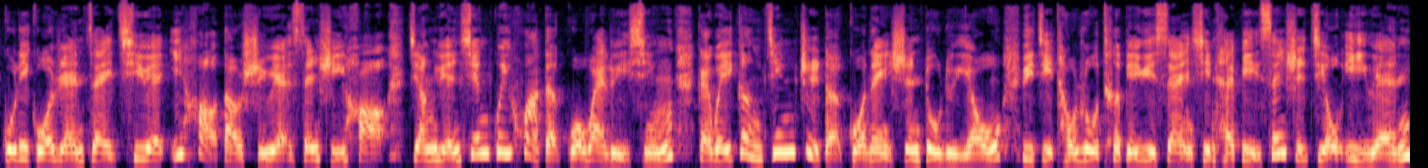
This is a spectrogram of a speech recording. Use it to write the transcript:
鼓励国人在七月一号到十月三十一号，将原先规划的国外旅行改为更精致的国内深度旅游，预计投入特别预算新台币三十九亿元，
